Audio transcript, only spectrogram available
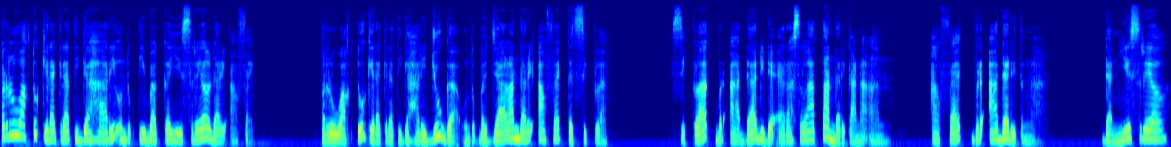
Perlu waktu kira-kira tiga hari untuk tiba ke Yisrael dari Afek. Perlu waktu kira-kira tiga hari juga untuk berjalan dari Afek ke Siklat. Siklak berada di daerah selatan dari Kanaan. Afek berada di tengah. Dan Yisrael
